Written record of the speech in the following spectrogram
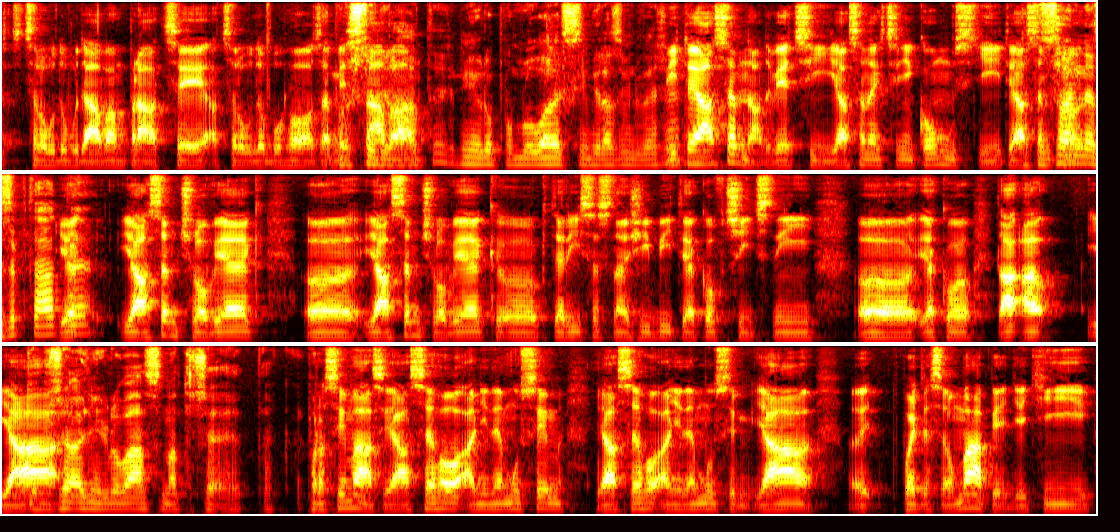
celou dobu dávám práci a celou dobu ho zaměstnávám. Proč to děláte? Mě někdo pomlouval, jestli vyrazím dveře? Víte, já jsem nad věcí, já se nechci nikomu mstít. Já jsem se člověk, nezeptáte? Já, já jsem člověk, já jsem člověk, který se snaží být jako vstřícný, jako, a, a já... Dobře, ale někdo vás natře, tak... Prosím vás, já se ho ani nemusím, já se ho ani nemusím, já, eh, pojďte se, on má pět dětí,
